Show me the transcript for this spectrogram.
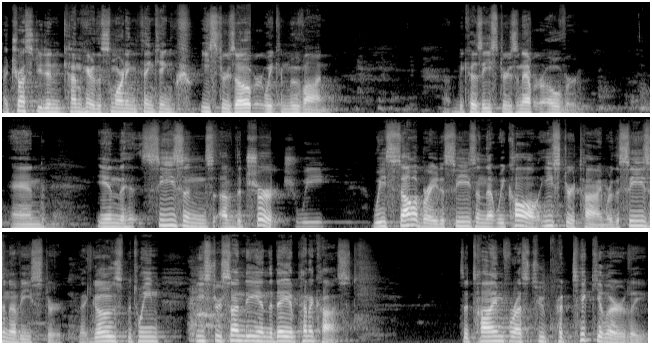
I trust you didn't come here this morning thinking Easter's over, we can move on. Because Easter's never over. And in the seasons of the church, we we celebrate a season that we call Easter time or the season of Easter that goes between Easter Sunday and the day of Pentecost. It's a time for us to particularly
